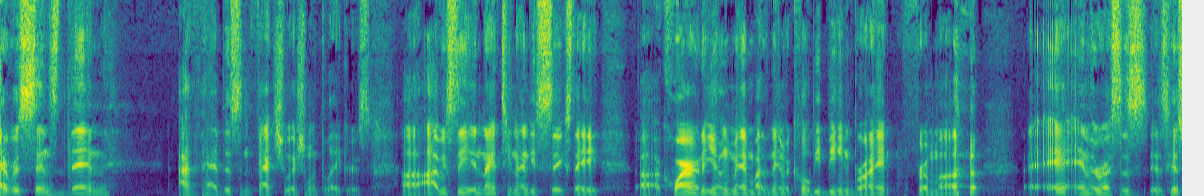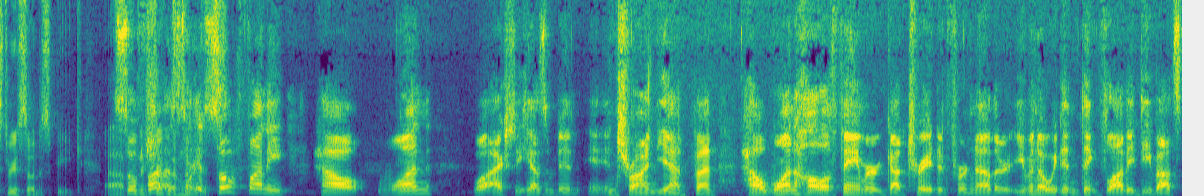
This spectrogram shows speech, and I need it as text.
ever since then, I've had this infatuation with the Lakers. Uh, obviously, in 1996, they uh, acquired a young man by the name of Kobe Bean Bryant from, uh, and the rest is, is history, so to speak. Uh, so fun, Charlotte it's, so funny how one well actually he hasn't been enshrined yet but how one hall of famer got traded for another even though we didn't think Vlade Divac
